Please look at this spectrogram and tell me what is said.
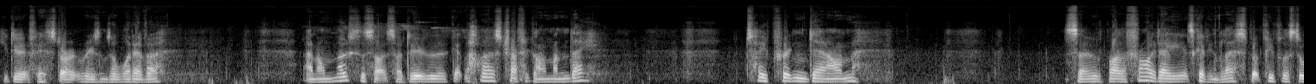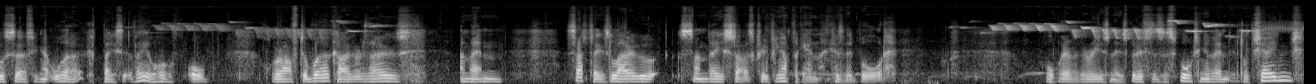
you do it for historic reasons or whatever. And on most of the sites I do, get the highest traffic on Monday, tapering down. So by the Friday it's getting less, but people are still surfing at work, basically, or or, or after work, either of those. And then Saturday's low, Sunday starts creeping up again because they're bored, or whatever the reason is. But if it's a sporting event, it'll change.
